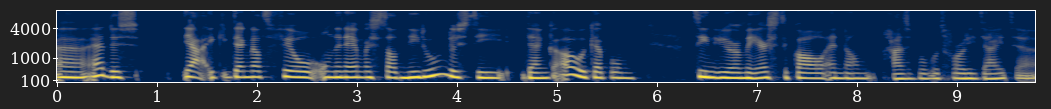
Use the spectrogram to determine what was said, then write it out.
Uh, hè, dus ja, ik, ik denk dat veel ondernemers dat niet doen. Dus die denken, oh, ik heb om tien uur mijn eerste call. En dan gaan ze bijvoorbeeld voor die tijd uh,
